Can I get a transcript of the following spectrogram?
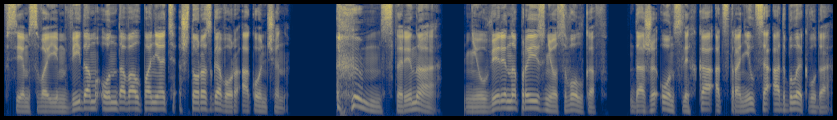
Всем своим видом он давал понять, что разговор окончен. «Хм, старина!» — неуверенно произнес Волков. Даже он слегка отстранился от Блэквуда.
